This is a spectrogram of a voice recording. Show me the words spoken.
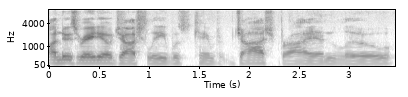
on news radio, Josh Lieb was came from Josh, Brian, Lew.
